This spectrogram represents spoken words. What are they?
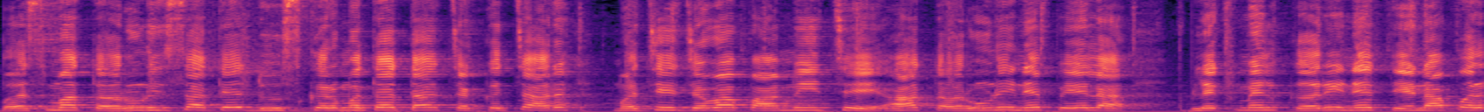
બસમાં તરુણી સાથે દુષ્કર્મ થતાં ચકચાર મચી જવા પામી છે. આ તરુણીને પહેલાં બ્લેકમેલ કરીને તેના પર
